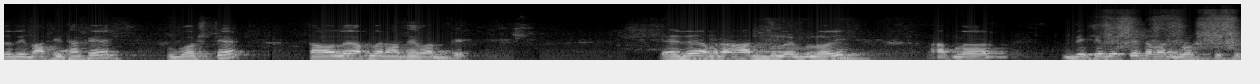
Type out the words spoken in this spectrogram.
যদি বাকি থাকে গোষ্ঠে। তাহলে আপনার হাতে বাঁধবে। এই যে আমরা হাত বুলোই বুলোই আপনার দেখে দেখে তারপর গোষ্ঠীছি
